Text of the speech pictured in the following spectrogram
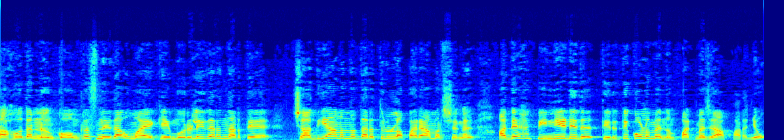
സഹോദരനും കോൺഗ്രസ് നേതാവുമായ കെ മുരളീധരൻ നടത്തിയ ചതിയാണെന്ന തരത്തിലുള്ള പരാമർശങ്ങൾ അദ്ദേഹം പിന്നീട് ഇത് തിരുത്തിക്കൊള്ളുമെന്നും പത്മജ പറഞ്ഞു.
